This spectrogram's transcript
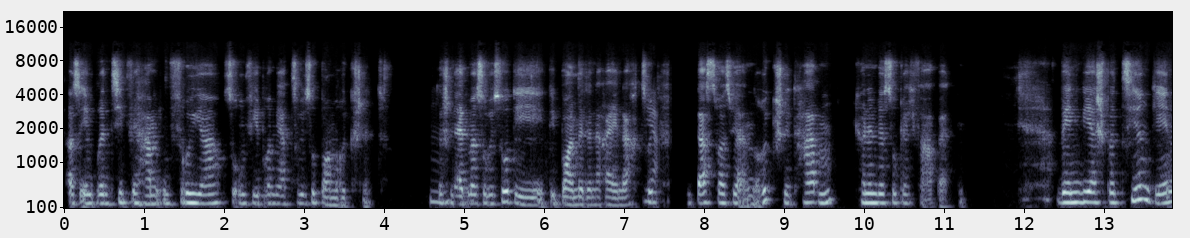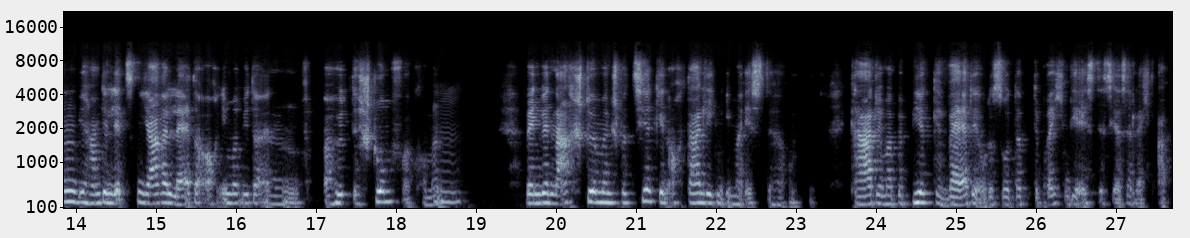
Also im Prinzip, wir haben im Frühjahr, so um Februar, März sowieso Baumrückschnitt. Da hm. schneiden wir sowieso die, die Bäume dann der Reihe nach zu. Ja. Das, was wir an Rückschnitt haben, können wir so gleich verarbeiten. Wenn wir spazieren gehen, wir haben die letzten Jahre leider auch immer wieder ein erhöhtes Sturmvorkommen. Mhm. Wenn wir nach Stürmen spazieren gehen, auch da liegen immer Äste herunter. Gerade wenn man bei Birke, Weide oder so, da, da brechen die Äste sehr, sehr leicht ab.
